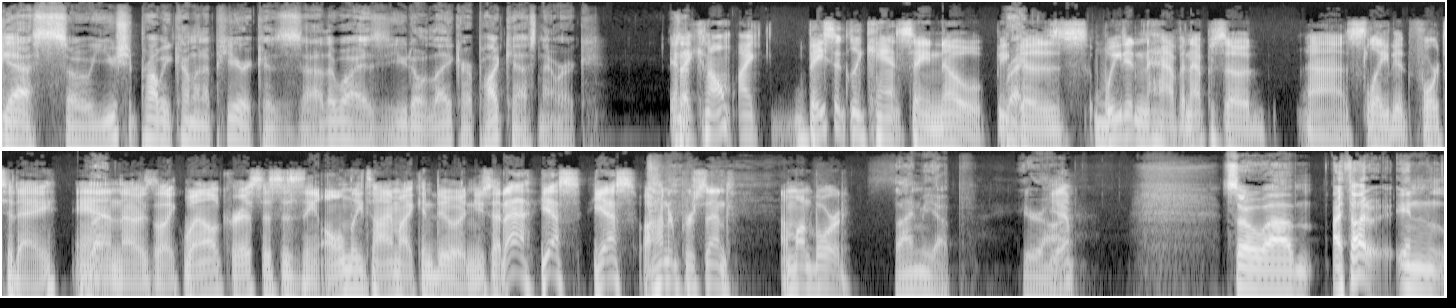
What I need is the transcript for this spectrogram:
a guest, so you should probably come and appear because otherwise you don't like our podcast network. and I can al- I basically can't say no because we didn't have an episode uh, slated for today, and I was like, well, Chris, this is the only time I can do it, and you said, ah, yes, yes, 100, percent I'm on board. Sign me up. You're on. Yep. So um, I thought in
